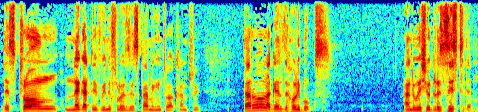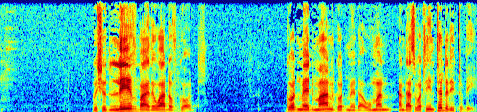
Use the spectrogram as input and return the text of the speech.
the strong negative influences coming into our country, they're all against the holy books. And we should resist them. We should live by the word of God. God made man, God made a woman, and that's what he intended it to be.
